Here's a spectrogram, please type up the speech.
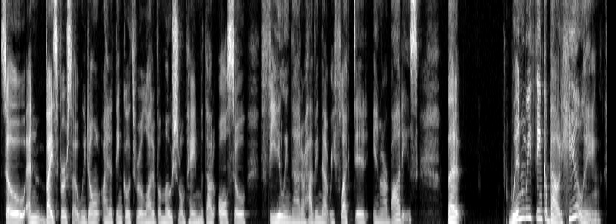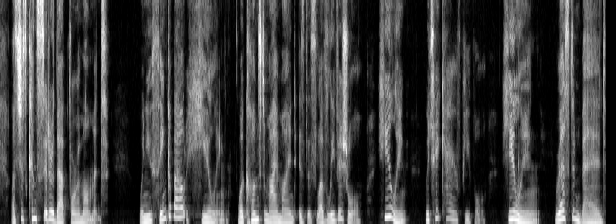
So, and vice versa. We don't, I think, go through a lot of emotional pain without also feeling that or having that reflected in our bodies. But when we think about healing, let's just consider that for a moment. When you think about healing, what comes to my mind is this lovely visual. Healing. We take care of people, healing, rest in bed,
